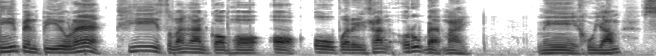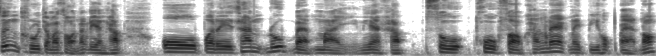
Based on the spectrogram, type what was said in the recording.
นี้เป็นปีแรกที่สำนักงานกพออกโอเปอเรชั่นรูปแบบใหม่ นี่ครูย้ำซึ่งครูจะมาสอนนักเรียนครับโอเปอเรชั่นรูปแบบใหม่เนี่ยครับสู่ถูกสอบครั้งแรกในปี 68 เนาะ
